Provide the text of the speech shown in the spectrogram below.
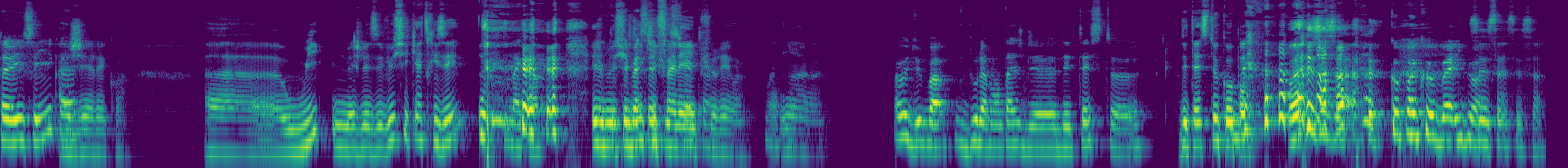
T'avais essayé, quoi à gérer, quoi. Euh, oui, mais je les ai vus cicatriser. D'accord. et je me suis dit qu'il fallait épurer, ouais. ouais. ouais, Ah oui, bah, d'où l'avantage de, des tests. Euh... Des tests copains. ouais, c'est ça. Copain cobaye, quoi. C'est ça, c'est ça.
